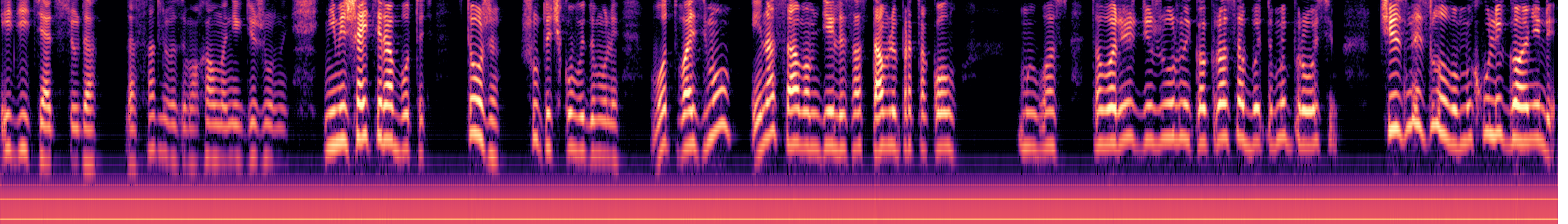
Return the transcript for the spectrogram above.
«Идите отсюда!» — досадливо замахал на них дежурный. «Не мешайте работать! Тоже шуточку выдумали. Вот возьму и на самом деле составлю протокол. Мы вас, товарищ дежурный, как раз об этом и просим. Честное слово, мы хулиганили.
